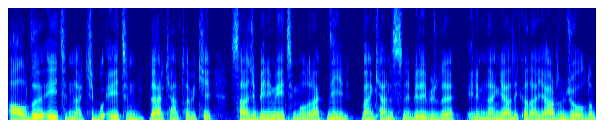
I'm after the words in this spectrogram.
aldığı eğitimler ki bu eğitim derken tabii ki sadece benim eğitimim olarak değil. Ben kendisine birebir de elimden geldiği kadar yardımcı oldum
